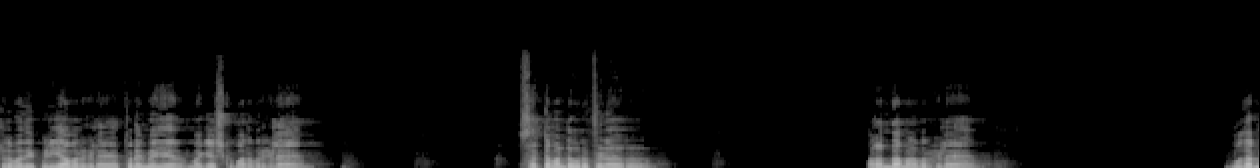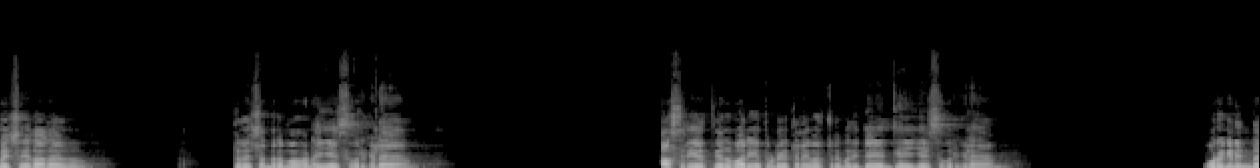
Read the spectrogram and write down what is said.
திருமதி பிரியா அவர்களே துணை மேயர் மகேஷ்குமார் அவர்களே சட்டமன்ற உறுப்பினர் பரந்தாமன் அவர்களே முதன்மை செயலாளர் திரு சந்திரமோகன் ஐஏஎஸ் அவர்களே ஆசிரியர் தேர்வு வாரியத்தினுடைய தலைவர் திருமதி ஜெயந்தி ஐஏஎஸ் அவர்களே ஒருங்கிணைந்த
